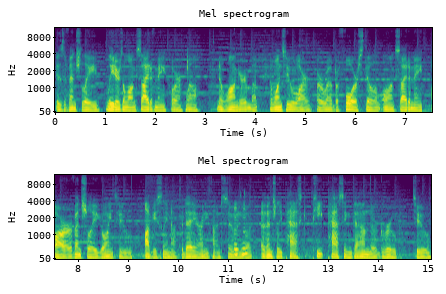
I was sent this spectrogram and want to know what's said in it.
is eventually leaders alongside of me, or, well, no longer, but the ones who are, or were before still alongside of me, are eventually going to, obviously not today or anytime soon, Mhm. but eventually pass, keep passing down their group to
